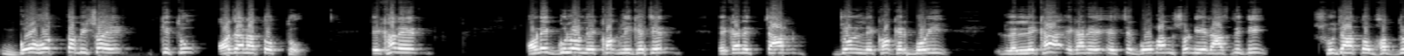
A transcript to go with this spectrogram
গোহত্যা বিষয়ে কিছু অজানা তথ্য। এখানে অনেকগুলো লেখক লিখেছেন। এখানে চারজন লেখকের বই লেখা। এখানে এসছে গোমাংস নিয়ে রাজনীতি, সুজাত ভদ্র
